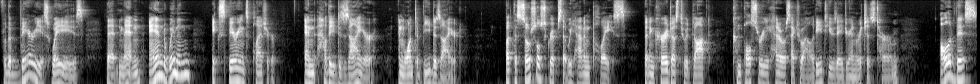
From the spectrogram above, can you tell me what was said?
for the various ways that men and women experience pleasure and how they desire and want to be desired. But the social scripts that we have in place that encourage us to adopt compulsory heterosexuality, to use Adrienne Rich's term, all of this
